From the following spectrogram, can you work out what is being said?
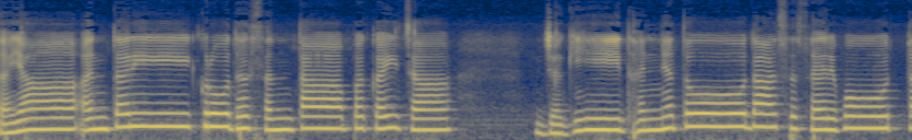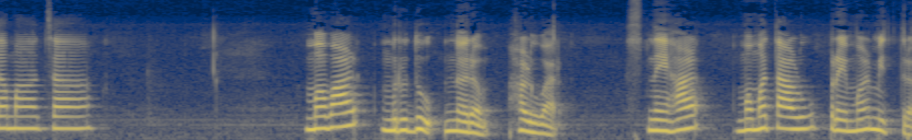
तया अंतरी क्रोध संताप कैचा जगी धन्यतो दास सर्वोत्तमाचा. मवाळ मृदू नरम हळुवार. स्नेहाळ ममताळू प्रेमळ मित्र.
